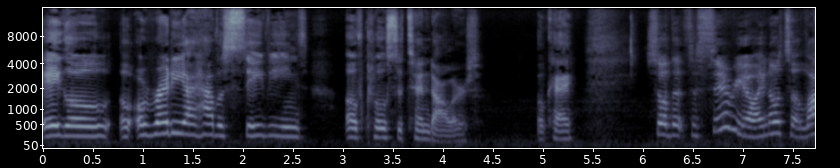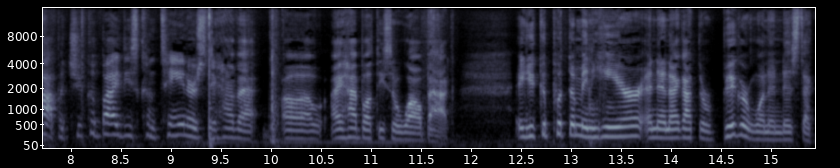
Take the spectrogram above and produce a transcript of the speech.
Eggo, already I have a savings of close to $10. Okay. So the, the cereal, I know it's a lot, but you could buy these containers they have at, uh, I had bought these a while back. And you could put them in here, and then I got the bigger one in this, that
